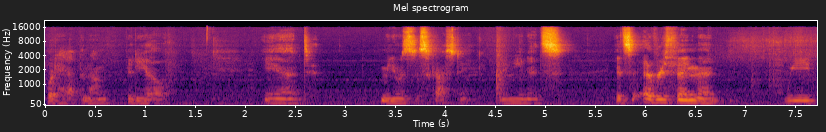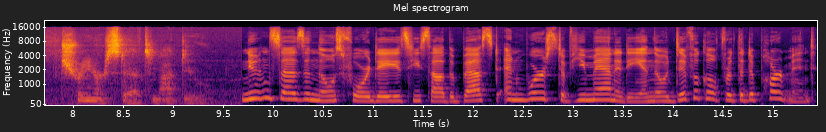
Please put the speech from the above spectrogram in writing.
what happened on video, and I mean it was disgusting. I mean it's it's everything that we train our staff to not do. Newton says in those four days he saw the best and worst of humanity, and though difficult for the department,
